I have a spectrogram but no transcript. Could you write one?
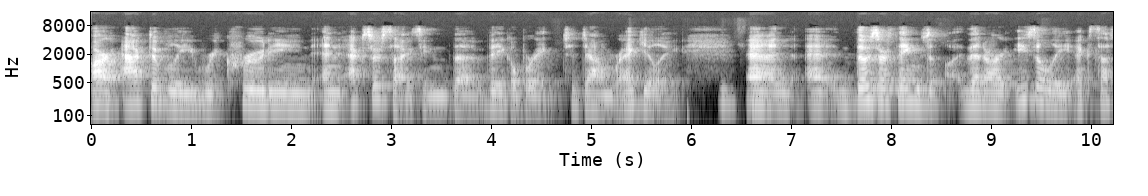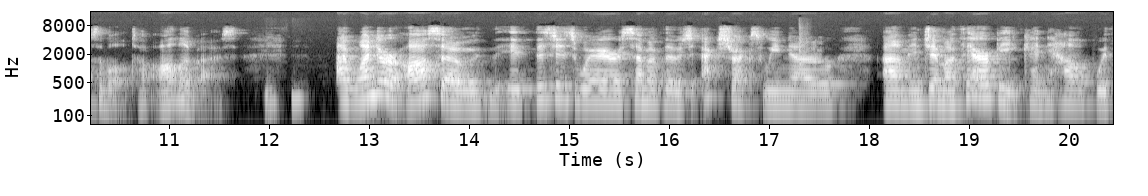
are actively recruiting and exercising the vagal brake to downregulate. Mm-hmm. And, and those are things that are easily accessible to all of us. Mm-hmm. I wonder also if this is where some of those extracts we know um, in gemmotherapy can help with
